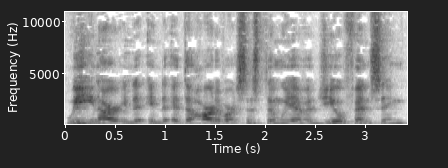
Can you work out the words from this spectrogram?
we in our in the, in the, at the heart of our system, we have a geofencing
